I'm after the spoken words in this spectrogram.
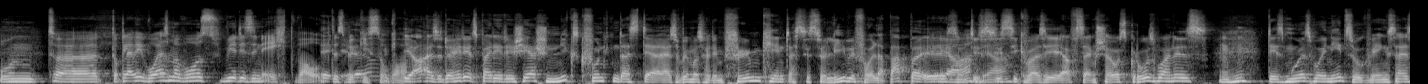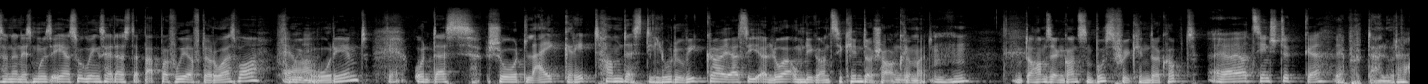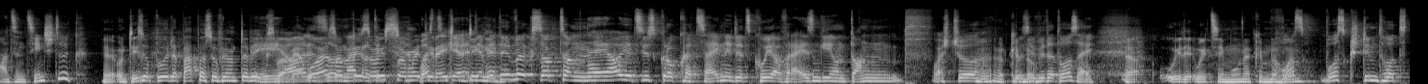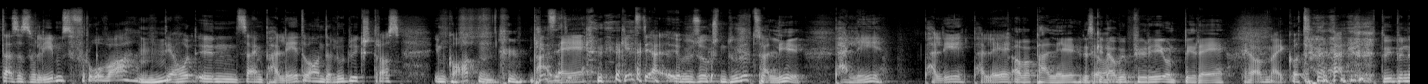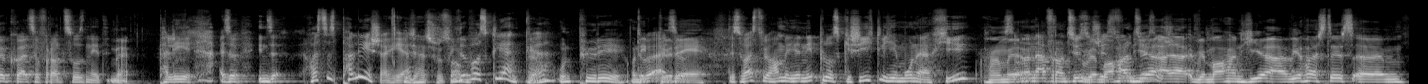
Und äh, da glaube ich, weiß man was, wie das in echt war, ob das wirklich so war. Ja, also da hätte ich jetzt bei den Recherchen nichts gefunden, dass der, also wenn man es halt im Film kennt, dass das so ein liebevoller Papa ist ja, und die ja. Sissi quasi auf seinem Schoß groß geworden ist. Mhm. Das muss wohl nicht so gewesen sein, sondern es muss eher so gewesen sein, dass der Papa früher auf der Reise war, früh ja. im Orient. Okay. Und dass schon die Leute geredet haben, dass die Ludovica ja sich allein um die ganze Kinderschau kümmert. Mhm. Und da haben sie einen ganzen Bus voll Kinder gehabt. Ja, ja, zehn Stück, gell? Ja, brutal, oder? Wahnsinn, zehn Stück. Ja, und das, obwohl der Papa so viel unterwegs ja, war. Wer weiß, ob das alles so mit weißt, die rechten der, Dinge... Der wird immer gesagt haben, naja, jetzt ist gerade keine Zeit nicht, jetzt kann ich auf Reisen gehen und dann, pff, weißt du schon, ja, muss ich wieder da sein. Ja, alle, alle zehn Monate kommt noch was, was gestimmt hat, dass er so lebensfroh war, mhm. der hat in seinem Palais da an der Ludwigstraße im Garten... Palais? Kennst du, ja, wie sagst du dazu? Palais. Palais. Palais, Palais. Aber Palais, das ist ja. genau wie Püree und Püree. Ja, mein Gott. du, ich bin ja kein so Franzose nicht. Nee. Palais. Also, in, heißt das Palais schon her? Ich schon Wieder was gelernt, gell? Ja. Und Püree und du, nicht also, Püree. Das heißt, wir haben hier nicht bloß geschichtliche Monarchie, wir, sondern auch französisches wir machen Französisch. Hier, wir machen hier, wie heißt das, ähm,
